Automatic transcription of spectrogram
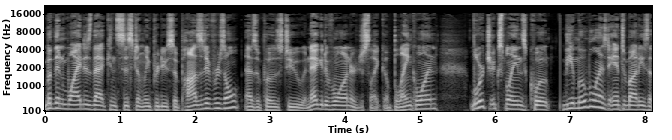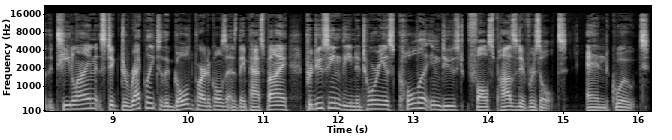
But then why does that consistently produce a positive result as opposed to a negative one or just like a blank one? Lorch explains, quote, the immobilized antibodies at the T line stick directly to the gold particles as they pass by, producing the notorious cola-induced false positive result, end quote.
